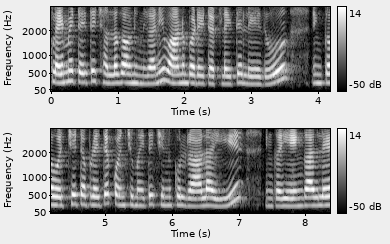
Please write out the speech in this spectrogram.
క్లైమేట్ అయితే చల్లగా ఉండింది కానీ వాన పడేటట్లయితే లేదు. ఇంకా వచ్చేటప్పుడు అయితే కొంచెం అయితే చినుకులు రాలాయి. ఇంకా ఏం కాదులే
